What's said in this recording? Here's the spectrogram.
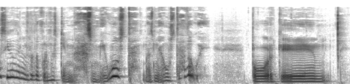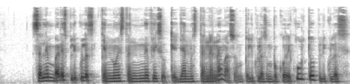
ha sido de las plataformas que más me gusta, más me ha gustado, güey. Porque salen varias películas que no están en Netflix o que ya no están en Amazon. Películas un poco de culto, películas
